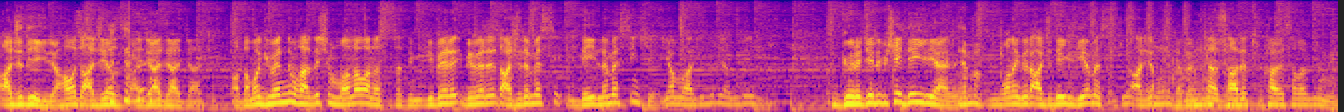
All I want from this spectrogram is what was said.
acı diye gidiyor. Havada acı yazıyor. Acı acı acı acı. Adama güvendim kardeşim. Manav anasını satayım. Bibere, bibere de acı demezsin, değil demezsin ki. Ya bu acıdır ya bu değildir. Göreceli bir şey değil yani. Değil mi? Bana göre acı değil diyemezsin. Çünkü acı. Ya ben bir tane sade Türk kahvesi alabilir miyim?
